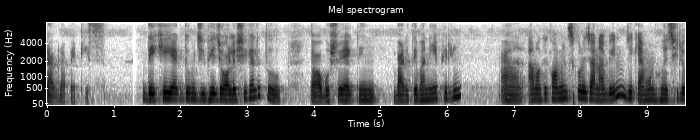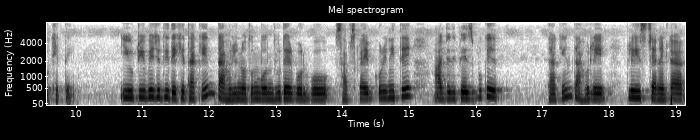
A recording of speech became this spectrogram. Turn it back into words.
রাগরা প্যাটিস। দেখেই একদম জিভে জল এসে গেল তো তো অবশ্যই একদিন বাড়িতে বানিয়ে ফেলুন। আর আমাকে কমেন্টস করে জানাবেন যে কেমন হয়েছিল খেতে। ইউটিউবে যদি দেখে থাকেন, তাহলে নতুন বন্ধুদের বলব সাবস্ক্রাইব করে নিতে। আর যদি ফেসবুকে থাকেন, তাহলে প্লিজ চ্যানেলটা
